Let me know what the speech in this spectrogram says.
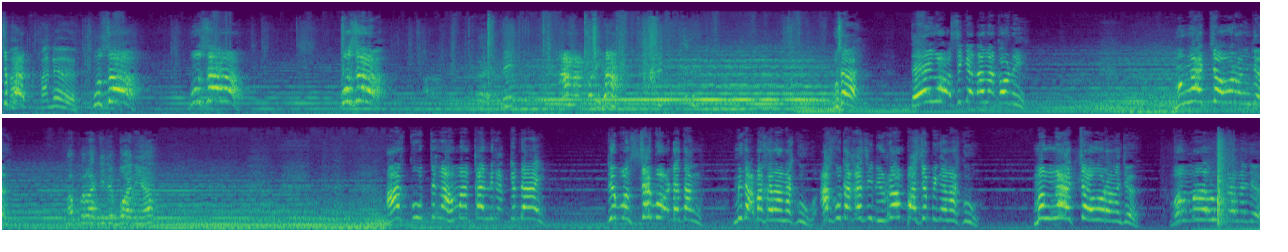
cepat. Mana? Musa! Musa! Musa! Ni, anak kau ni, ha? Musa, tengok sikit anak kau ni. Mengacau orang je. Apa lagi dia buat ni, ha? Aku tengah makan dekat kedai. Dia pun sibuk datang minta makanan aku. Aku tak kasih dirampas jempingan aku. Mengacau orang aja. Memalukan aja.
